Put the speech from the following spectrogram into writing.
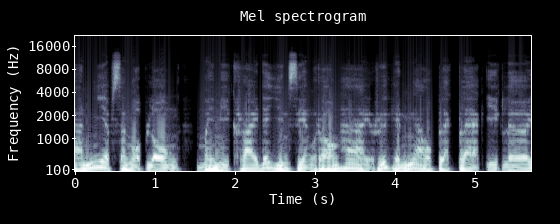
นั้นเงียบสงบลง ไม่มีใครได้ยินเสียงร้องไห้หรือเห็นเงาแปลกๆอีกเลย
